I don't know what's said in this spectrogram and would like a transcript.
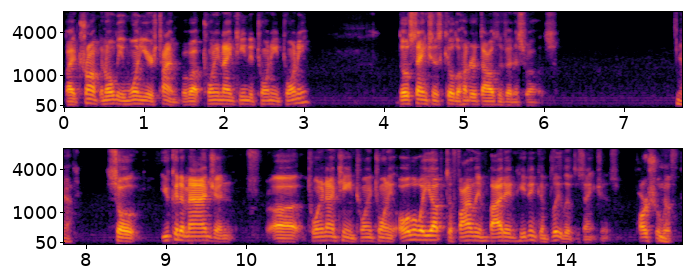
by Trump in only one year's time, about 2019 to 2020, those sanctions killed 100,000 Venezuelans. Yeah. So you could imagine uh, 2019, 2020, all the way up to finally Biden, he didn't completely lift the sanctions, partial No. lifting.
